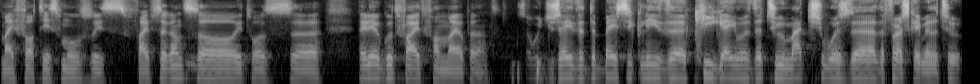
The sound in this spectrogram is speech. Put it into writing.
my 40th moves with five seconds, so it was uh, really a good fight from my opponent. So, would you say that the, basically the key game of the two match was the, the first game of the two?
